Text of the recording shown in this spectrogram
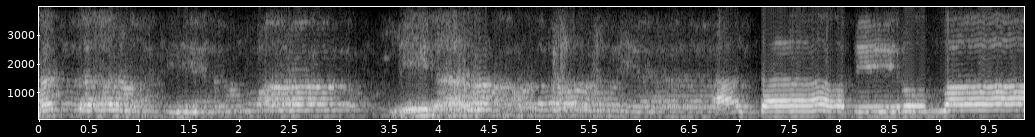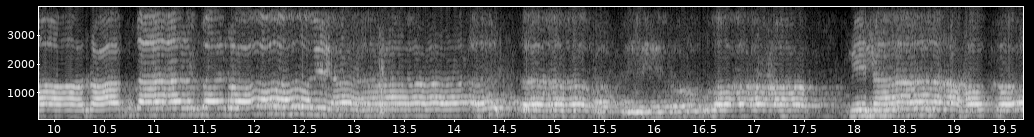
أستغفر الله من أستغفر الله رب البرايا. أستغفر الله من الخطايا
